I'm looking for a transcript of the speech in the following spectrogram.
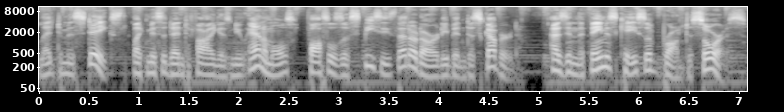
led to mistakes, like misidentifying as new animals fossils of species that had already been discovered, as in the famous case of Brontosaurus.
